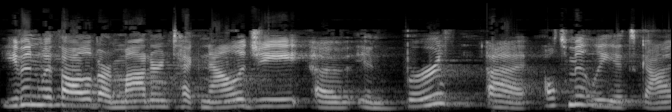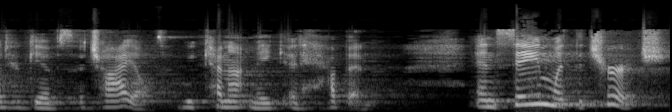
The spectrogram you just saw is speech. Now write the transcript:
Even with all of our modern technology in birth, uh, ultimately it's God who gives a child. We cannot make it happen. And same with the church.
